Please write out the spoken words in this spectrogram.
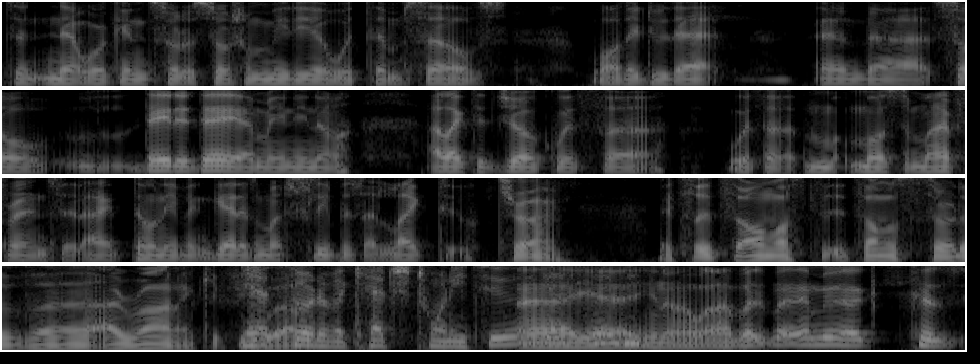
to network and sort of social media with themselves while they do that. And uh, so day to day, I mean, you know, I like to joke with uh, with uh, m- most of my friends that I don't even get as much sleep as I'd like to. Sure. It's it's almost it's almost sort of uh, ironic, if you Yeah, will. it's sort of a catch 22. Uh, yeah, maybe? you know, uh, but, but I mean, because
